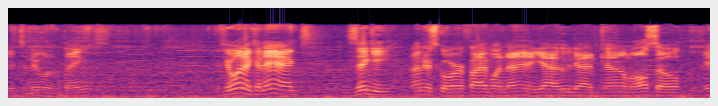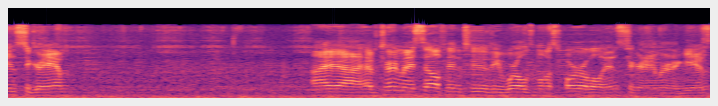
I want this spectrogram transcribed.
Get to doing things. If you want to connect, Ziggy underscore 519 at yahoo.com. Also, Instagram. I uh, have turned myself into the world's most horrible Instagrammer again.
